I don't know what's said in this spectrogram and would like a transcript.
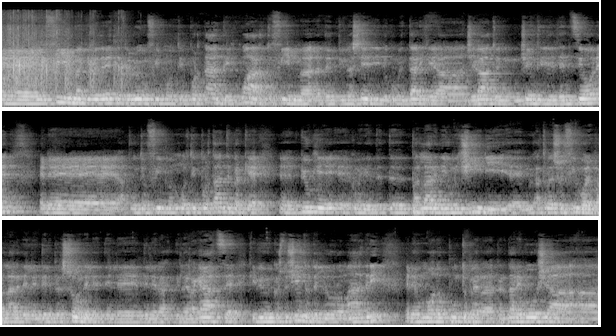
Eh, il film che vedrete per lui è un film molto importante, il quarto film di una serie di documentari che ha girato in centri di detenzione ed è appunto un film molto importante perché eh, più che eh, dire, de, de, parlare di omicidi, eh, attraverso il film vuole parlare delle, delle persone, delle, delle, delle, ragazze che vivono in questo centro, delle loro madri ed è un modo appunto per, per dare voce a, a,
